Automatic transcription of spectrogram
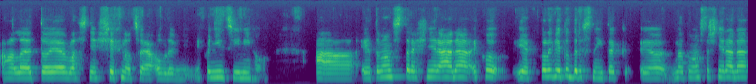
ale to je vlastně všechno, co já ovlivním, jako nic jiného. A já to mám strašně ráda, jako jakkoliv je to drsný, tak já na to mám strašně ráda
